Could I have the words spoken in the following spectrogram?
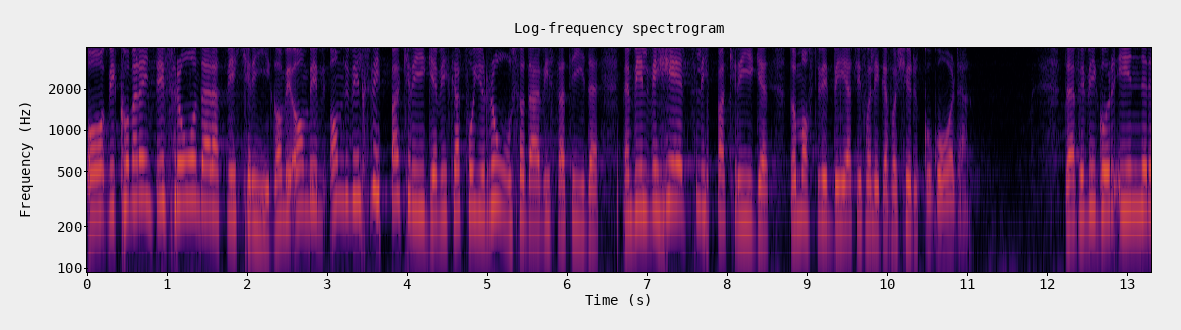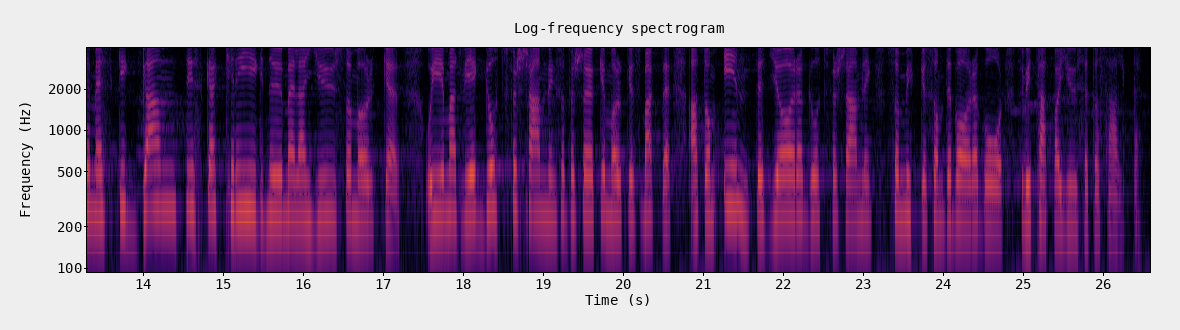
Och vi kommer inte ifrån där att vi är krig. Om, vi, om, vi, om du vill slippa kriget, vi kan få ju ro så där vissa tider. Men vill vi helt slippa kriget, då måste vi be att vi får ligga på kyrkogården. Därför vi går in i det mest gigantiska krig nu mellan ljus och mörker. Och i och med att vi är Guds församling så försöker mörkrets makter att de inte göra Guds församling så mycket som det bara går, så vi tappar ljuset och saltet.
